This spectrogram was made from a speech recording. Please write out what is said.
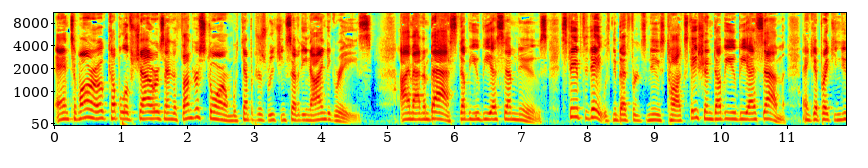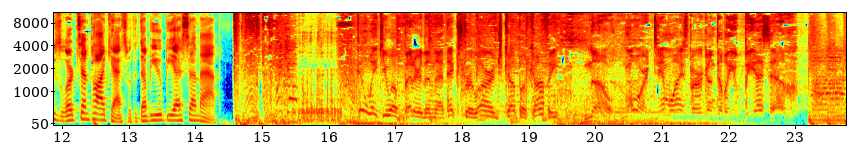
And tomorrow, a couple of showers and a thunderstorm with temperatures reaching 79 degrees. I'm Adam Bass, WBSM News. Stay up to date with New Bedford's news talk station, WBSM, and get breaking news alerts and podcasts with the WBSM app. Wake you up better than that extra large cup of coffee. No, more Tim Weisberg on WBSM.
